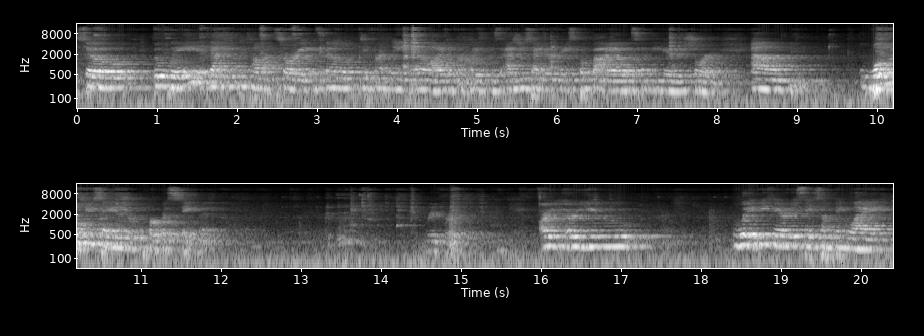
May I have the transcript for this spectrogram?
So the way that you can tell that story is going to look differently in a lot of different places. As you said, your Facebook bio is going to be very short. Um, what would you say is your purpose statement? Rephrase. Are you, are you, would it be fair to say something like,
